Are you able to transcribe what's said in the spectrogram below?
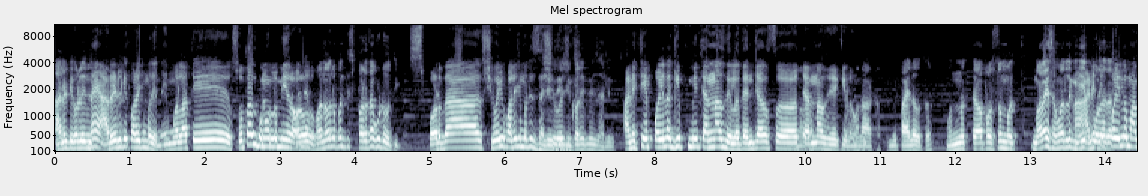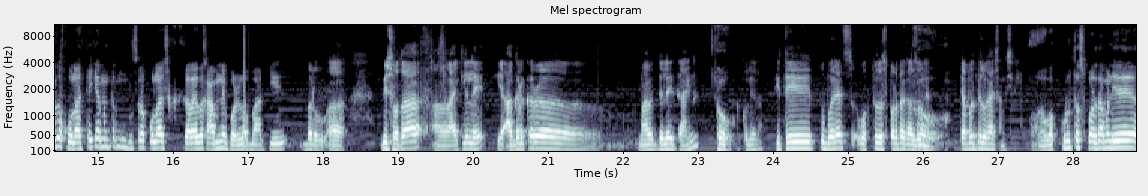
आर टी कॉलेज नाही आर एल टी कॉलेजमध्ये नाही. मला ते स्वतःच बनवलं मी. बनवलं पण ती स्पर्धा कुठे होती? स्पर्धा शिवाजी कॉलेजमध्येच झाली शिवाजी. कॉलेजमध्ये झाली आणि ते पहिलं गिफ्ट मी त्यांनाच दिलं. त्यांच्याच त्यांनाच हे केलं मला. आठवतं मी पाहिलं होतं. म्हणून तेव्हापासून मग मलाही समजलं की पहिलं माझं कोलाज त्याच्यानंतर दुसरं कोलाज करायचं काम नाही पडलं. बाकी बरोबर. मी स्वतः ऐकलेलं आहे की आगरकर महाविद्यालय इथं आहे ना? हो. अकोल्याला? तिथे तू बऱ्याच वक्तृत्व स्पर्धा गाजवल्या. हो. त्याबद्दल काय सांगशील? वक्तृत्व स्पर्धा म्हणजे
